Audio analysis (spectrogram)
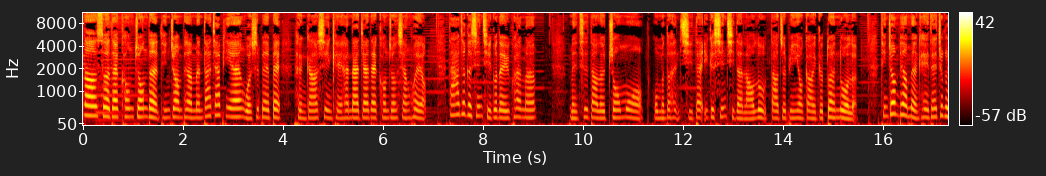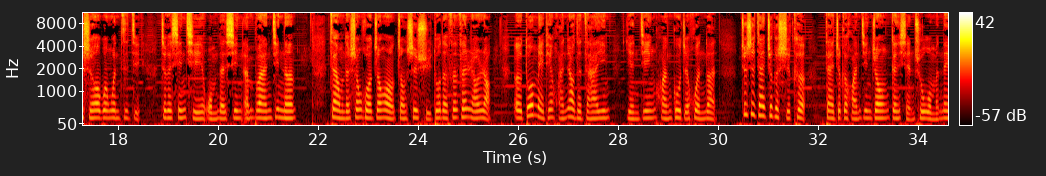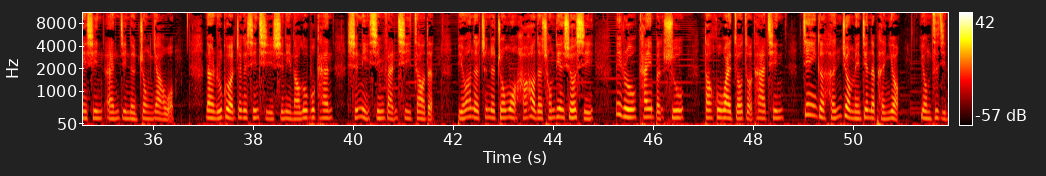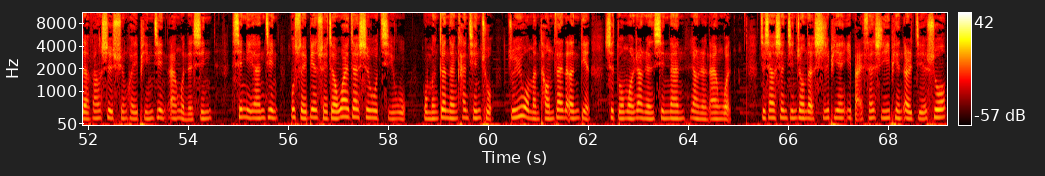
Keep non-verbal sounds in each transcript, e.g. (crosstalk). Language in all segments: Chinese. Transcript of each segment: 那所有在空中的听众朋友们，大家平安，我是贝贝，很高兴可以和大家在空中相会哦。大家这个星期过得愉快吗？每次到了周末，我们都很期待一个星期的劳碌到这边又告一个段落了。听众朋友们可以在这个时候问问自己，这个星期我们的心安不安静呢？在我们的生活中哦，总是许多的纷纷扰扰，耳朵每天环绕着杂音。眼睛环顾着混乱，就是在这个时刻，在这个环境中，更显出我们内心安静的重要哦。那如果这个星期使你劳碌不堪，使你心烦气躁的，别忘了趁着周末好好的充电休息。例如看一本书，到户外走走踏青，见一个很久没见的朋友，用自己的方式寻回平静安稳的心，心里安静。不随便随着外在事物起舞，我们更能看清楚主与我们同在的恩典是多么让人心安、让人安稳。就像圣经中的诗篇一百三十一篇二节说：“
